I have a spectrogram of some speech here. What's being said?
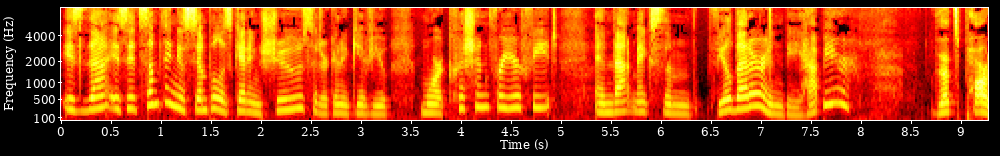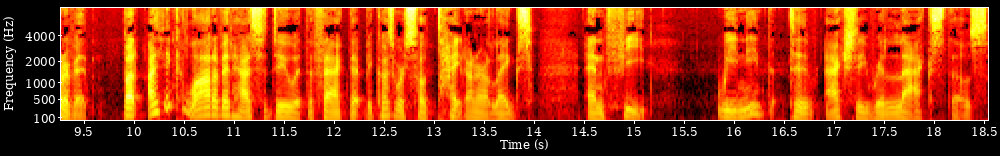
Is that is it something as simple as getting shoes that are going to give you more cushion for your feet and that makes them feel better and be happier? That's part of it. But I think a lot of it has to do with the fact that because we're so tight on our legs and feet, we need to actually relax those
